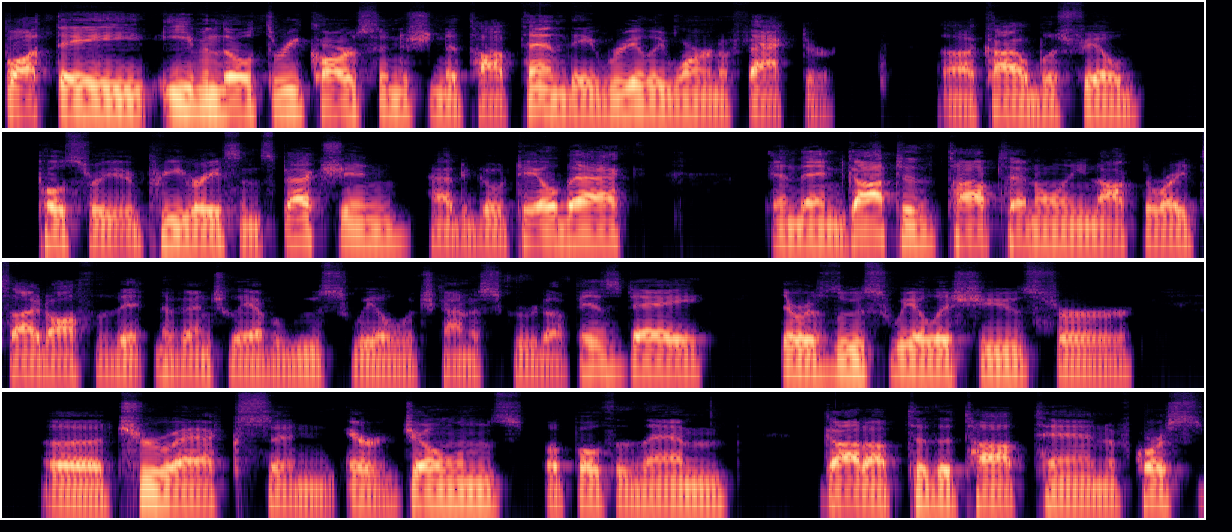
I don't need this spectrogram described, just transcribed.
but they, even though three cars finished in the top 10, they really weren't a factor. Uh, Kyle Busch failed post pre race inspection, had to go tailback, and then got to the top 10, only knocked the right side off of it, and eventually have a loose wheel, which kind of screwed up his day. There was loose wheel issues for uh, Truex and Erik Jones, but both of them got up to the top 10. Of course,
